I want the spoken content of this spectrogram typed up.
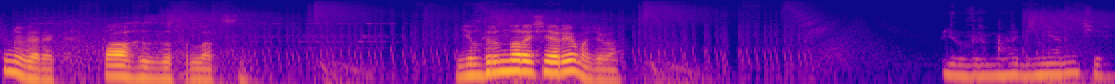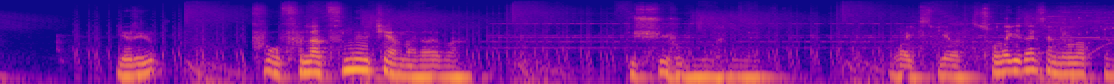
Şunu verek. Daha hızlı fırlatsın. Yıldırımlar işe yarıyor mu acaba? Yıldırımları bilmiyorum ki. Yarıyor. O fırlatılmıyor ki ama galiba. Düşüyor bunlar yine. Vay XP'ye bak. Sola gidersen yol attın.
